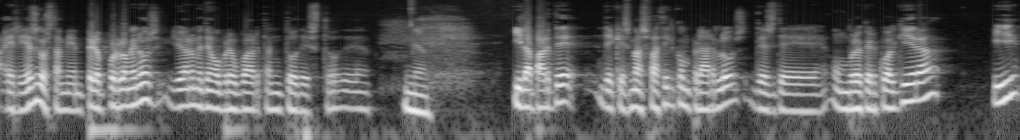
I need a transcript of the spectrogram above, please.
Hay riesgos también, pero por lo menos yo ya no me tengo que preocupar tanto de esto. de- Y la parte de que es más fácil comprarlos desde un broker cualquiera y...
